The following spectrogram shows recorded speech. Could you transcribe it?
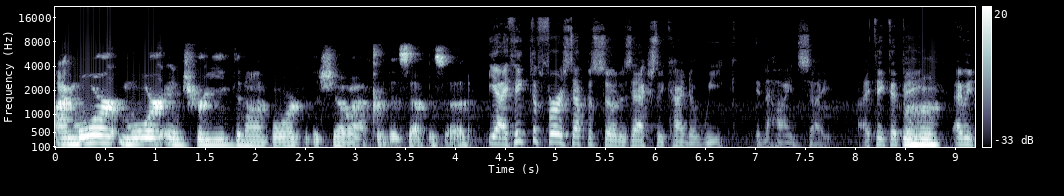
I'm more more intrigued and on board with the show after this episode. Yeah, I think the first episode is actually kind of weak in hindsight. I think that they, Mhm. I mean,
